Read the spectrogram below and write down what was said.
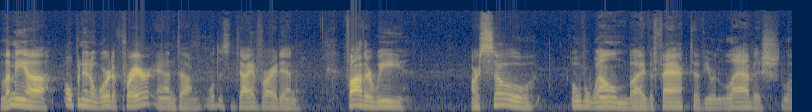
Let me uh, open in a word of prayer and um, we'll just dive right in. Father, we are so overwhelmed by the fact of your lavish love.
